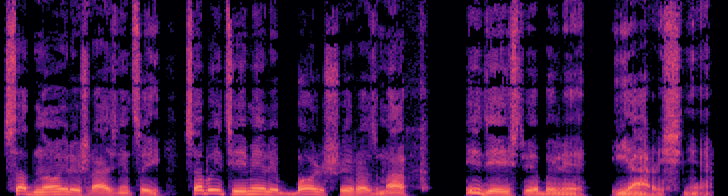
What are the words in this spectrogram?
с одной лишь разницей. События имели больший размах, и действия были яростнее.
